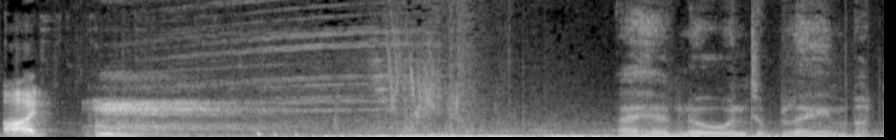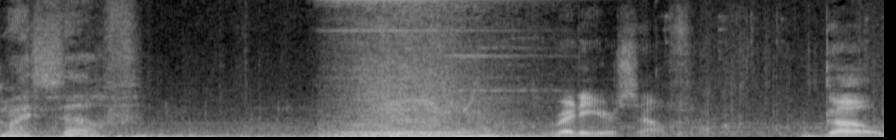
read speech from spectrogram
I. I have no one to blame but myself. Ready yourself. Go.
